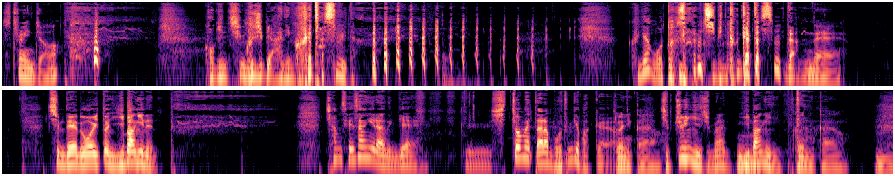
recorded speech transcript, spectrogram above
스트레인저. 거긴 친구 집이 아닌 것 같았습니다. 그냥 어떤 사람 집인 것 같았습니다. 네. 침대에 누워있던 이방인은 참 세상이라는 게 그 시점에 따라 모든 게 바뀌어요. 그러니까요. 집주인이지만 음. 이방인입니다. 그러니까요. 음.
